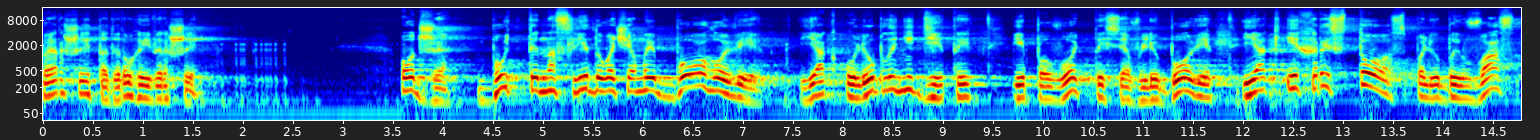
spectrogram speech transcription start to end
1 та 2 вірші. Отже, будьте наслідувачами Богові, як улюблені діти, і поводьтеся в любові, як і Христос полюбив вас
